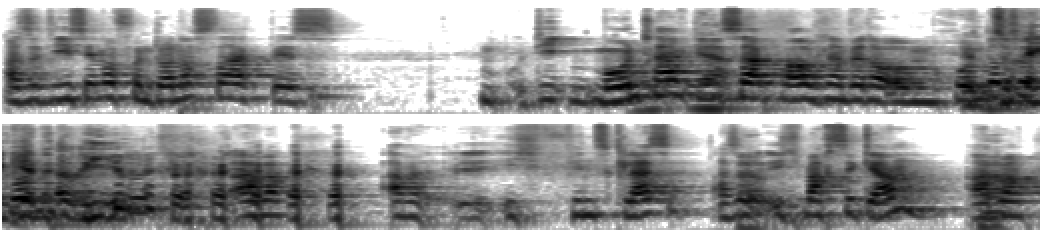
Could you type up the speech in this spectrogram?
Also die ist immer von Donnerstag bis die Montag, Ja. Dienstag brauche ich dann wieder um Um zu regenerieren. aber, aber ich finde es klasse. Also Ja. ich mache sie gern, aber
